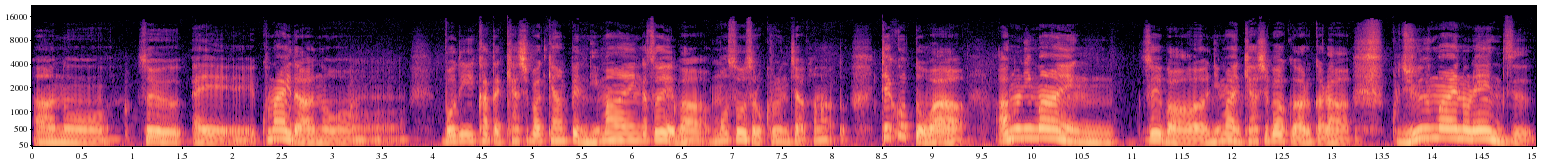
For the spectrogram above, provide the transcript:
あの、そういう、えー、この間、あの、ボディ買ったキャッシュバックキャンペーン2万円がそういえば、もうそろそろ来るんちゃうかなと。ってことは、あの2万円そういえば2万円キャッシュバックあるから、これ10万円のレンズ、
